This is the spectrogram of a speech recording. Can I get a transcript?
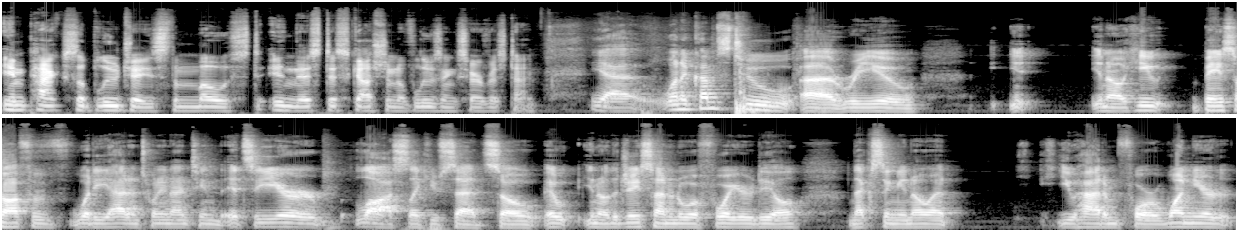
impacts the Blue Jays the most in this discussion of losing service time? Yeah, when it comes to uh, Ryu, you know, he based off of what he had in 2019, it's a year loss, like you said. So, it, you know, the Jays signed into a four year deal. Next thing you know, it you had him for one year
